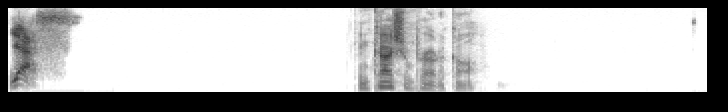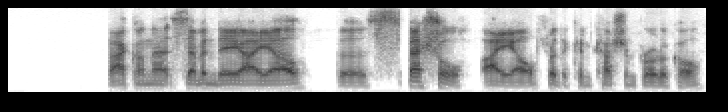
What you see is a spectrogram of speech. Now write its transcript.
Yes. Concussion protocol. Back on that seven day IL, the special IL for the concussion protocol.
